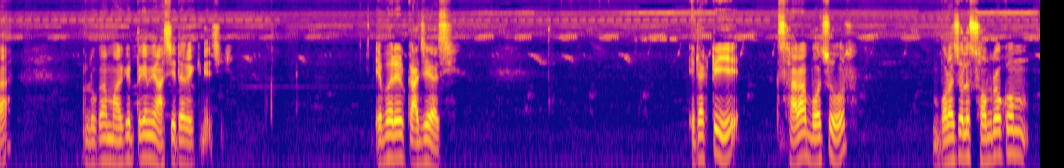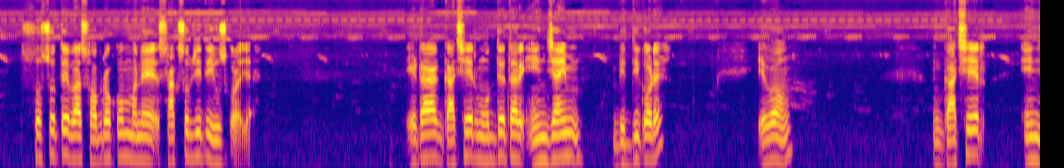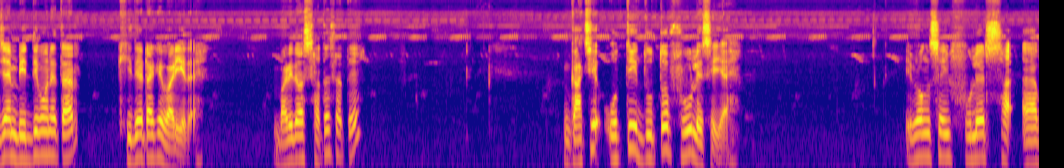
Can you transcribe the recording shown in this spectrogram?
লোকাল মার্কেট থেকে আমি আশি টাকায় কিনেছি। এবার এর কাজে আছি এটা একটি সারা বছর বলা চলে সব রকম শস্যতে বা সব রকম মানে শাকসবজিতে ইউজ করা যায়। এটা গাছের মধ্যে তার এনজাইম বৃদ্ধি করে এবং গাছের এনজাইম বৃদ্ধি মানে তার খিদেটাকে বাড়িয়ে দেয়। বাড়িয়ে দেওয়ার সাথে সাথে গাছে অতি দ্রুত ফুল এসে যায়। এবং সেই ফুলের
